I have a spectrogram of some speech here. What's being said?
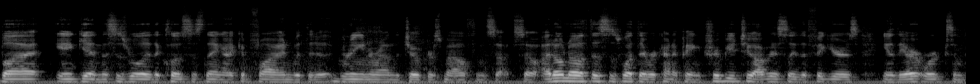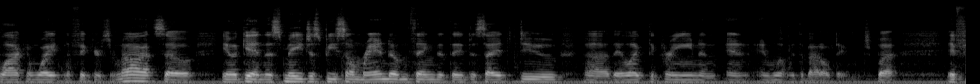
but again, this is really the closest thing I could find with the green around the Joker's mouth and such. So I don't know if this is what they were kind of paying tribute to. Obviously, the figures, you know, the artwork's in black and white and the figures are not. So, you know, again, this may just be some random thing that they decided to do. Uh, they liked the green and, and, and went with the battle damage. But if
